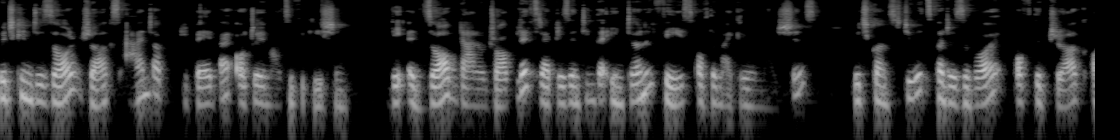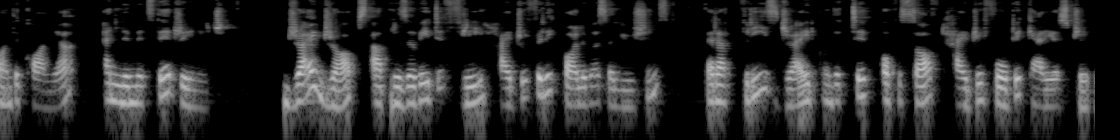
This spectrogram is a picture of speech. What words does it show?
which can dissolve drugs and are prepared by autoemulsification. They absorb nanodroplets representing the internal phase of the microemulsions, which constitutes a reservoir of the drug on the cornea and limits their drainage. Dry drops are preservative free hydrophilic polymer solutions that are freeze dried on the tip of a soft hydrophobic carrier strip.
